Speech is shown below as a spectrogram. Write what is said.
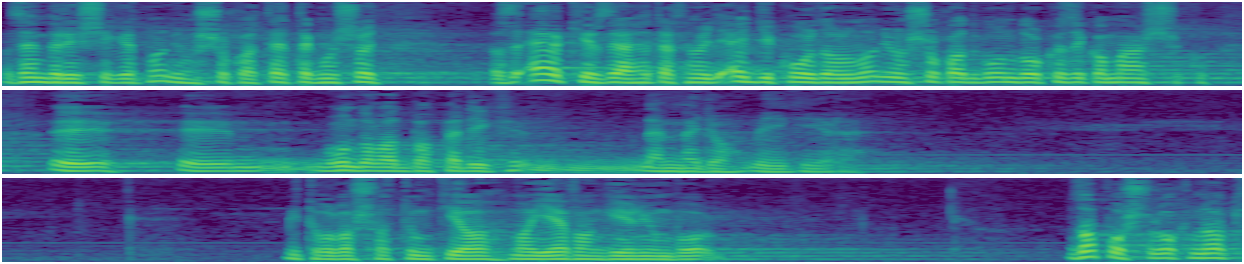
az emberiséget nagyon sokat tettek. Most, hogy az elképzelhetetlen, hogy egyik oldalon nagyon sokat gondolkozik, a másik gondolatba pedig nem megy a végére. Mit olvashatunk ki a mai evangéliumból? Az apostoloknak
